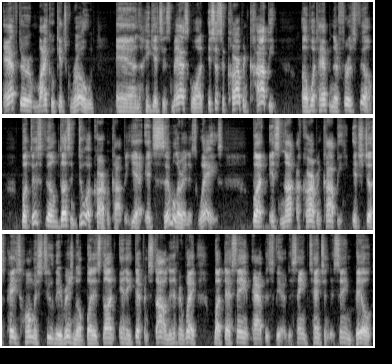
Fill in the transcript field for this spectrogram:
after Michael gets grown and he gets his mask on, it's just a carbon copy of what happened in the first film. But this film doesn't do a carbon copy. Yeah, it's similar in its ways, but it's not a carbon copy. It's just pays homage to the original, but it's done in a different style, in a different way. But that same atmosphere, the same tension, the same build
